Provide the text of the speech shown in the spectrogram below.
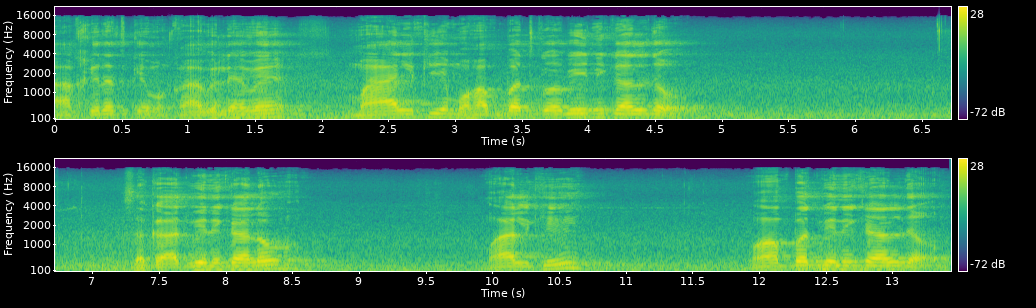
आखिरत के मुकाबले में माल की मोहब्बत को भी निकाल दो। ज़क़़त भी निकालो माल की मोहब्बत भी निकाल दो।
